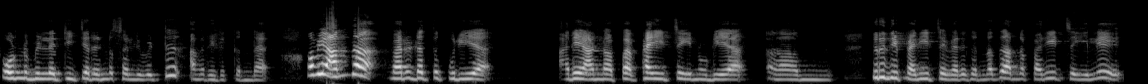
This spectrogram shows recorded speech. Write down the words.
ஒன்றுமில்லை டீச்சர் என்று சொல்லிவிட்டு அவர் இருக்கின்றார். அவை அந்த வருடத்துக்குரிய அரே அந்த ப- பரீட்சையினுடைய இறுதி பரீட்சை வருகின்றது. அந்த பரீட்சையிலே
